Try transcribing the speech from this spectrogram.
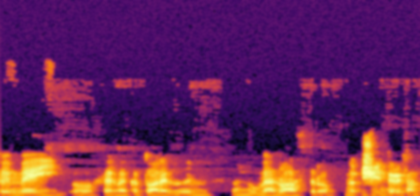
femei uh, fermecătoare în, în lumea noastră. Da, și interesant,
